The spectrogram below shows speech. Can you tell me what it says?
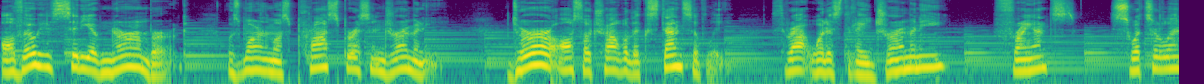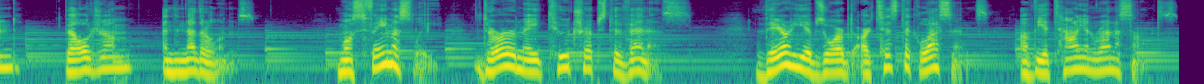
Although his city of Nuremberg was one of the most prosperous in Germany, Dürer also traveled extensively throughout what is today Germany, France, Switzerland, Belgium, and the Netherlands. Most famously, Dürer made two trips to Venice. There he absorbed artistic lessons of the Italian Renaissance.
